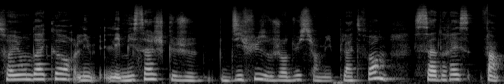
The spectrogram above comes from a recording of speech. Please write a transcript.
Soyons d'accord, les, messages que je diffuse aujourd'hui sur mes plateformes s'adressent, enfin,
